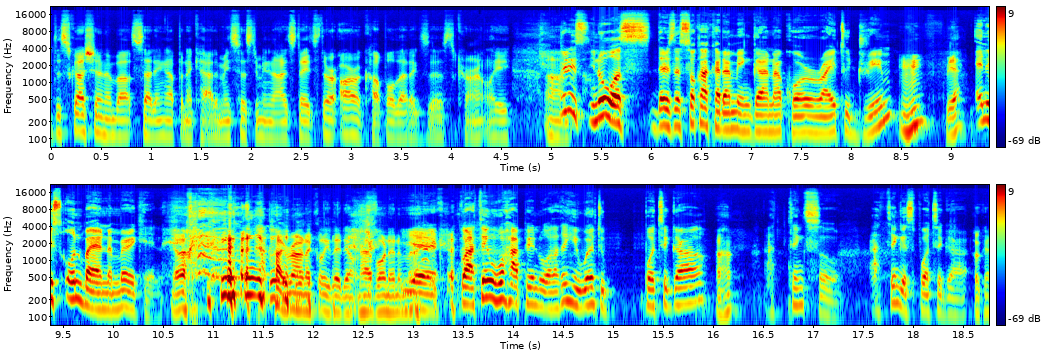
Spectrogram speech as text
discussion about setting up an academy system in the United States. There are a couple that exist currently. Um, you know what? There's a soccer academy in Ghana called Right to Dream. Mm-hmm, yeah. And it's owned by an American. Ironically, they don't have one in America. Yeah. But I think what happened was I think he went to Portugal. Uh-huh. I think so. I think it's Portugal. Okay.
